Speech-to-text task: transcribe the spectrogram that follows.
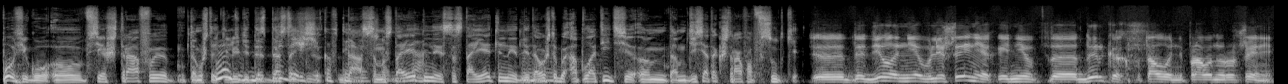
пофигу э, все штрафы, потому что эти Ну, люди этих до- достаточно да, самостоятельные, состоятельные для того, чтобы оплатить э, там десяток штрафов в сутки. Э, дело не в лишениях и не в э, дырках в талоне правонарушений,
